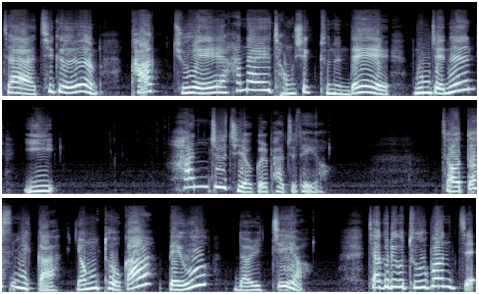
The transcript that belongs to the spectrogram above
자, 지금 각 주에 하나의 정식 두는데, 문제는 이 한 주 지역을 봐주세요. 자, 어떻습니까? 영토가 매우 넓지요. 자, 그리고 두 번째,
